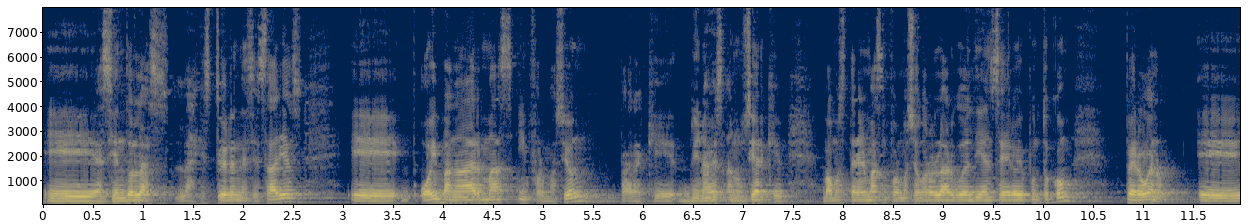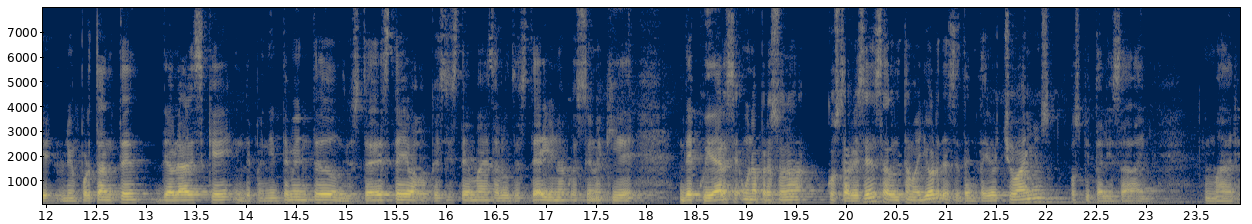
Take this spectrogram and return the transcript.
eh, haciendo las, las, gestiones necesarias. Eh, hoy van a dar más información para que de una vez anunciar que vamos a tener más información a lo largo del día en ceroy.com, pero bueno, lo importante de hablar es que independientemente de donde usted esté, bajo qué sistema de salud esté, hay una cuestión aquí de de cuidarse una persona costarricense, adulta mayor de 78 años, hospitalizada en, Madrid.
